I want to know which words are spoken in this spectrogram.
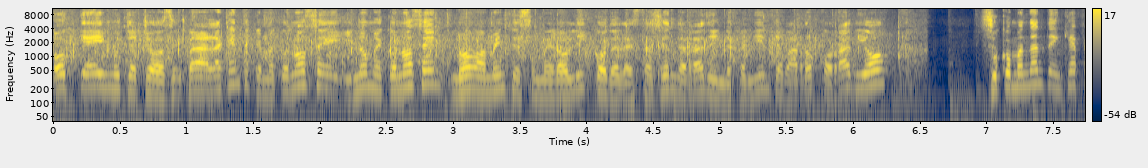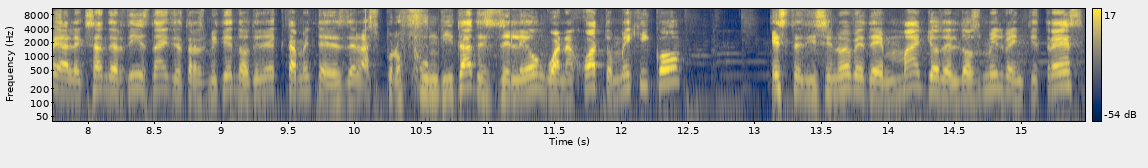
Ok, muchachos, para la gente que me conoce y no me conocen, nuevamente su merolico de la estación de radio independiente Barroco Radio. Su comandante en jefe, Alexander D. Snyder, transmitiendo directamente desde las profundidades de León, Guanajuato, México. Este 19 de mayo del 2023,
